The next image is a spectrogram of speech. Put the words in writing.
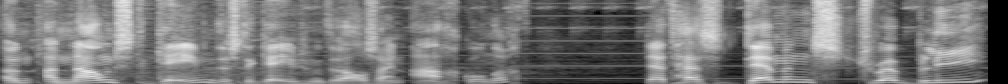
an announced game, dus de games moeten wel zijn aangekondigd. That has demonstrably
